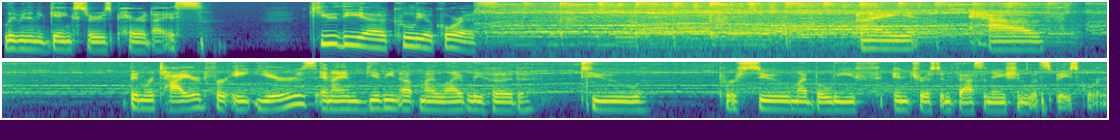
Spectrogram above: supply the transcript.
living in a gangster's paradise. Cue the uh, Coolio chorus. I have been retired for eight years and I am giving up my livelihood to pursue my belief, interest, and fascination with Space Court.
